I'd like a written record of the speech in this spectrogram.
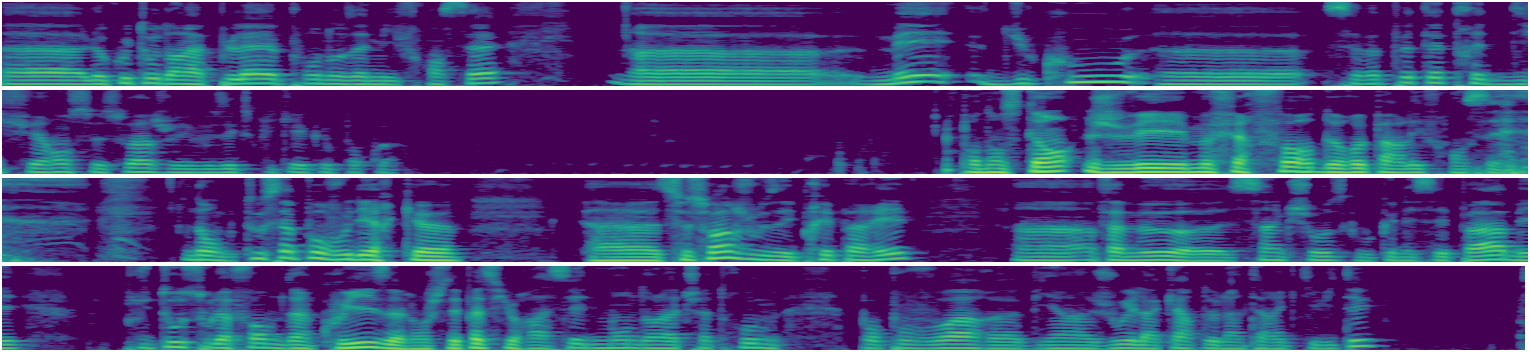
euh, le couteau dans la plaie pour nos amis français. Euh, mais du coup, ça va peut-être être différent ce soir. Je vais vous expliquer que pourquoi. Pendant ce temps, je vais me faire fort de reparler français. Donc, tout ça pour vous dire que ce soir, je vous ai préparé un, fameux 5 euh, choses que vous connaissez pas, mais plutôt sous la forme d'un quiz. Alors je ne sais pas s'il y aura assez de monde dans la chatroom pour pouvoir euh, bien jouer la carte de l'interactivité.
